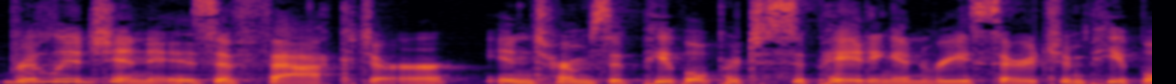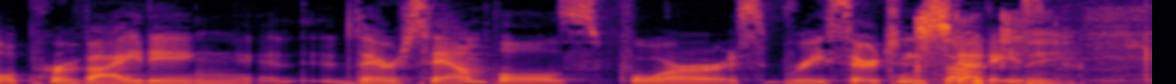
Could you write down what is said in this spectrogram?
Religion is a factor in terms of people participating in research and people providing their samples for research and exactly. studies.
